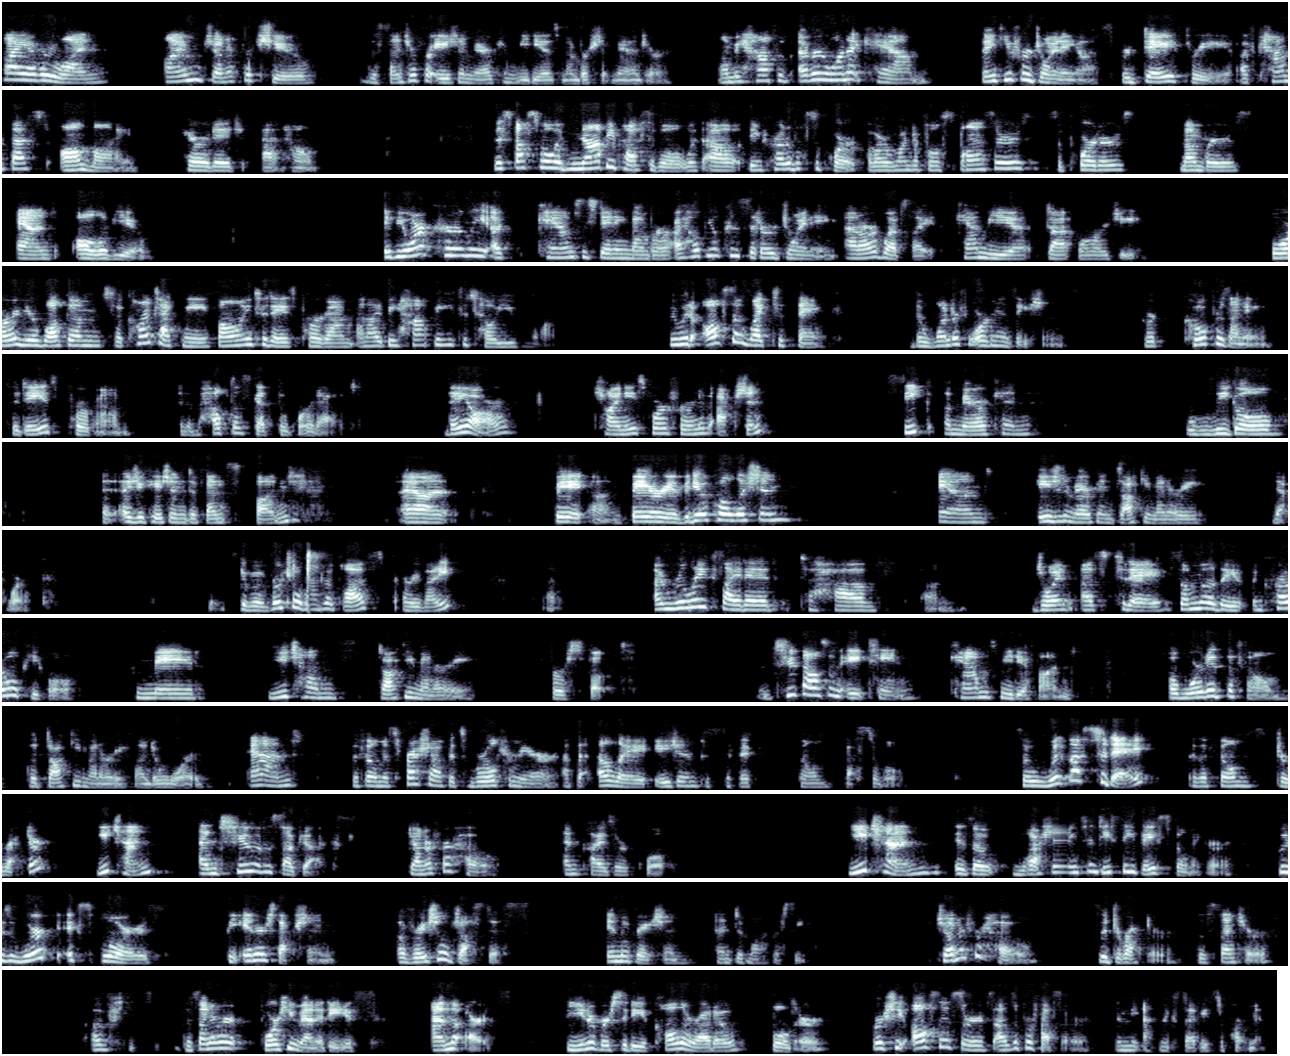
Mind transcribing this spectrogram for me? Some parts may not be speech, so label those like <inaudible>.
Hi, everyone. I'm Jennifer Chu, the Center for Asian American Media's membership manager. On behalf of everyone at CAAM, thank you for joining us for day three of CAAMFest Online Heritage at Home. This festival would not be possible without the incredible support of our wonderful sponsors, supporters, members, and all of you. If you aren't currently a CAAM sustaining member, I hope you'll consider joining at our website, caamedia.org. Or you're welcome to contact me following today's program and I'd be happy to tell you more. We would also like to thank the wonderful organizations who are co-presenting today's program and have helped us get the word out. They are Chinese for Affirmative Action, Sikh American Legal Education Defense Fund, and Bay, um, Bay Area Video Coalition, and Asian American Documentary Network. Give a virtual round of applause for everybody. Uh, I'm really excited to have um, join us today some of the incredible people who made Yi Chen's documentary First Vote. In 2018, CAAM's Media Fund awarded the film the Documentary Fund Award, and the film is fresh off its world premiere at the LA Asian Pacific Film Festival. So with us today are the film's director, Yi Chen, and two of the subjects, Jennifer Ho and Kaiser Kuo. Yi Chen is a Washington, DC based filmmaker whose work explores the intersection of racial justice, immigration, and democracy. Jennifer Ho is the director, the Center of the Center for Humanities and the Arts, the University of Colorado, Boulder, where she also serves as a professor in the Ethnic Studies Department.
